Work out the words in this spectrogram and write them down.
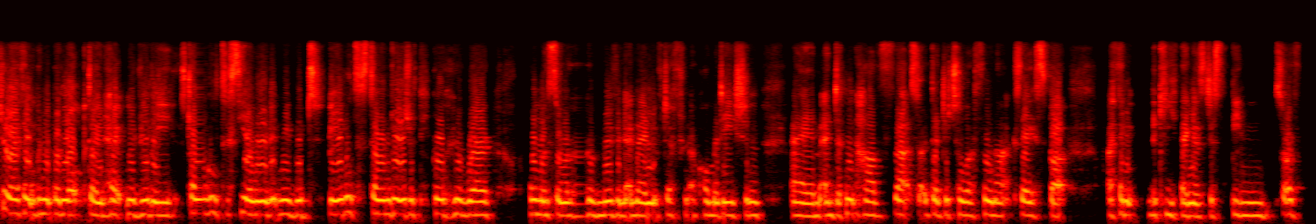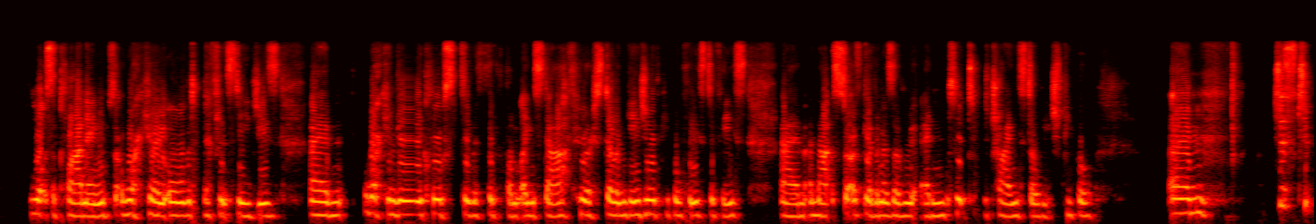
you know, I think when, when lockdown hit, we really struggled to see a way that we would be able to still engage with people who were homeless or were moving in and out of different accommodation um, and didn't have that sort of digital or phone access. But I think the key thing has just been sort of lots of planning, sort of working out all the different stages, um, working really closely with the frontline staff who are still engaging with people face to face. Um, and that's sort of given us a route in to, to try and still reach people. Um, just to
